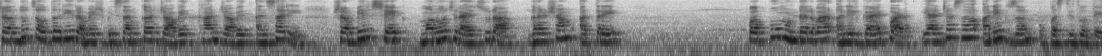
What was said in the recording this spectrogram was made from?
चंदू चौधरी रमेश भिसनकर जावेद खान जावेद अन्सारी शब्बीर शेख मनोज रायचुरा घनश्याम अत्रे पप्पू मुंडलवार अनिल गायकवाड यांच्यासह अनेक जण उपस्थित होते.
